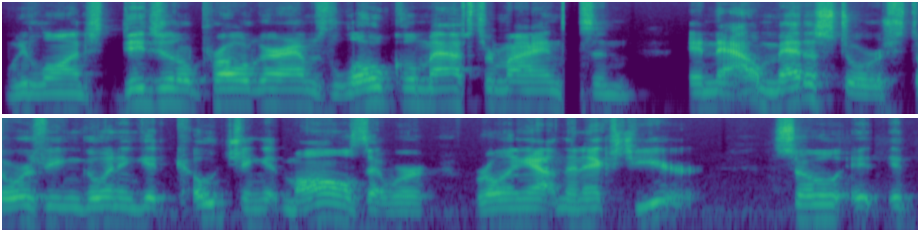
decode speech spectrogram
we launched digital programs, local masterminds, and and now meta stores, stores where you can go in and get coaching at malls that we're rolling out in the next year. So it, it,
